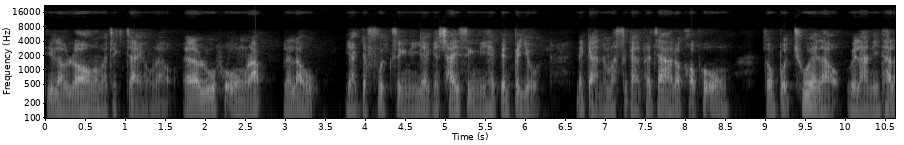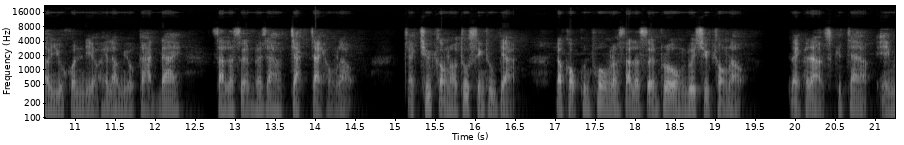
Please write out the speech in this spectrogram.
ที่เราร้องออกมาจากใจของเรา แล้วเรารู้พระองค์รับและเราอยากจะฝึกสิ่งนี้อยากจะใช้สิ่งนี้ให้เป็นประโยชน์ ในการนมัสการพระเจ้าเราขอพระองค์ ทรงโปรดช่วยเรา เวลานี้ถ้าเราอยู่คนเดียวให้เรามีโอกาสได้สรรเสริญพระเจ้าจากใจของเรา จากชีวิตของเราทุกสิ่งทุกอย่าง เราขอบคุณพระองค์เราสรรเสริญพระองค์ด้วยชีวิตของเรา ในพระนามสุขเจ้าเอเม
